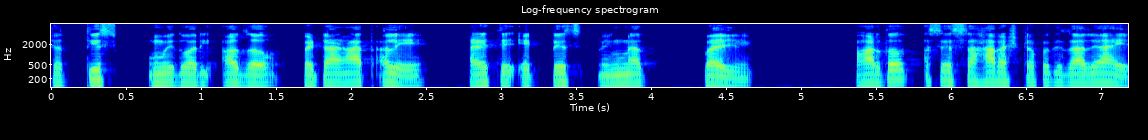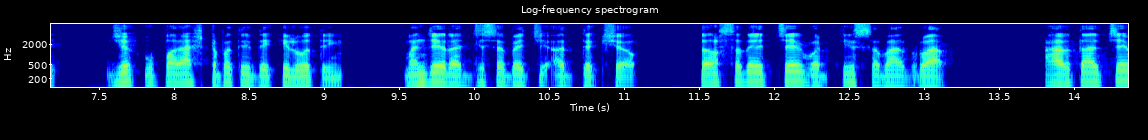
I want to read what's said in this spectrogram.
छत्तीस उमेदवारी अर्ज फेटाळण्यात आले आणि ते एकटेच रिंगणात पाहिले भारतात असे सहा राष्ट्रपती झाले आहेत जे उपराष्ट्रपती देखील होते. म्हणजे राज्यसभेचे अध्यक्ष संसदेचे वरची सभागृहात. भारताचे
